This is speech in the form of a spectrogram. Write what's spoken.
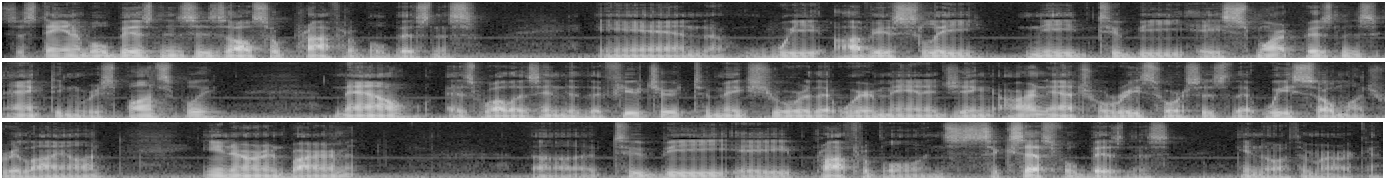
Sustainable business is also profitable business. And we obviously need to be a smart business acting responsibly now as well as into the future to make sure that we're managing our natural resources that we so much rely on in our environment uh, to be a profitable and successful business in North America.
